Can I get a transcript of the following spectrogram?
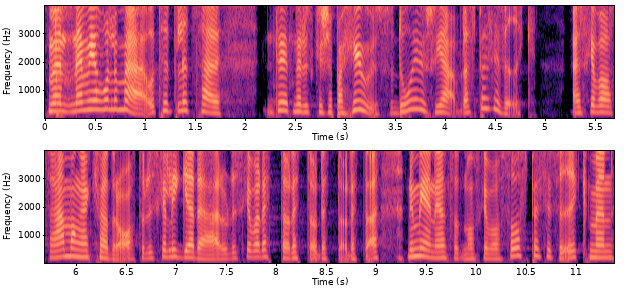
Men, nej, men jag håller med. Och typ lite så här, du vet när du ska köpa hus, då är du så jävla specifik. Det ska vara så här många kvadrat och det ska ligga där och det ska vara detta och detta och detta och detta. Nu menar jag inte att man ska vara så specifik, men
